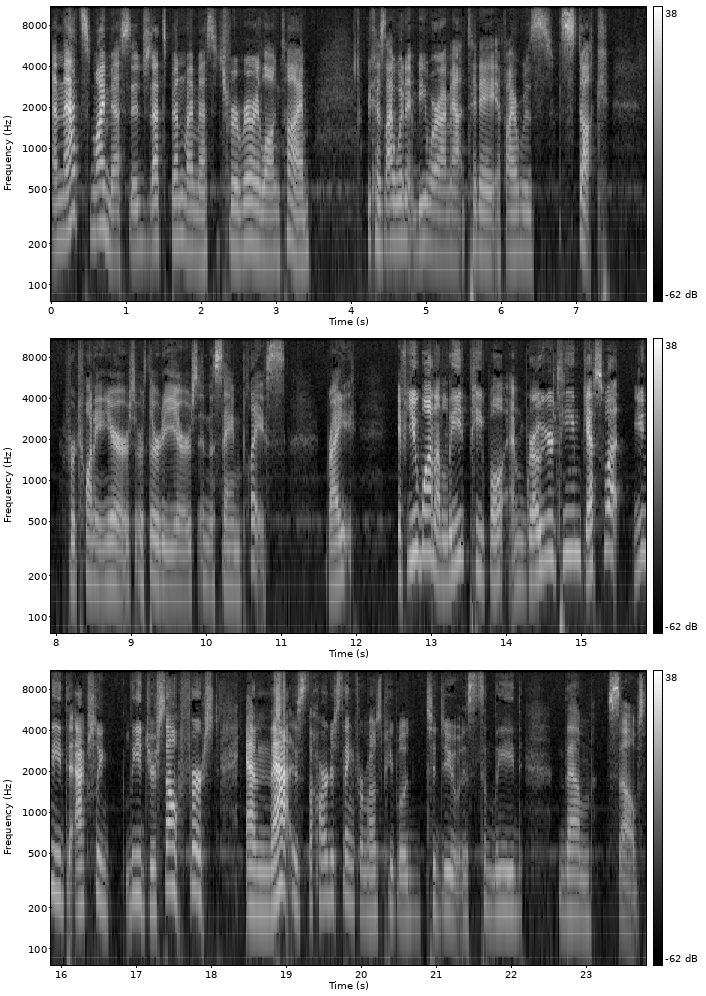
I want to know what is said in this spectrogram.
And that's my message. That's been my message for a very long time because I wouldn't be where I'm at today if I was stuck for 20 years or 30 years in the same place, right? If you want to lead people and grow your team, guess what? You need to actually lead yourself first. And that is the hardest thing for most people to do is to lead themselves.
